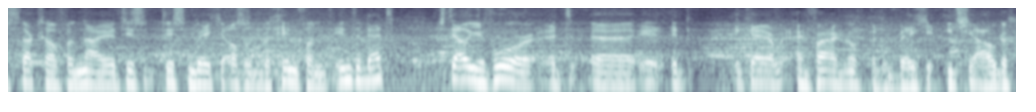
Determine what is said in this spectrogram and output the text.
straks al van, nou, het is, het is een beetje als het begin van het internet. Stel je voor, het, uh, het, ik ervaar nog, ben een beetje ietsje ouder,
